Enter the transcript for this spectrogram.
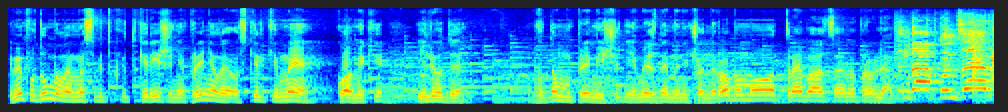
І ми подумали, ми собі таке- рішення прийняли, оскільки ми коміки і люди в одному приміщенні, і ми з ними нічого не робимо, треба це виправляти. Стендап-концерт!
